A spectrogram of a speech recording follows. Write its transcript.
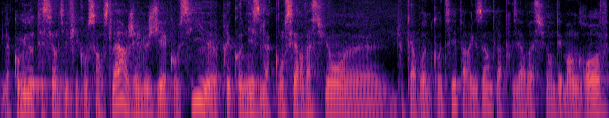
La communauté scientifique au sens large et le GIEC aussi préconisent la conservation du carbone côtier, par exemple, la préservation des mangroves,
